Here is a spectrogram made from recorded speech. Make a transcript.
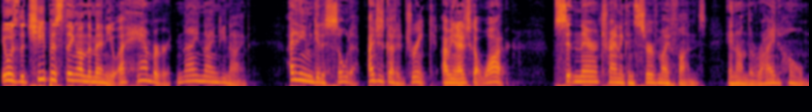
It was the cheapest thing on the menu, a hamburger, nine ninety nine. I didn't even get a soda. I just got a drink. I mean, I just got water. Sitting there trying to conserve my funds. And on the ride home,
